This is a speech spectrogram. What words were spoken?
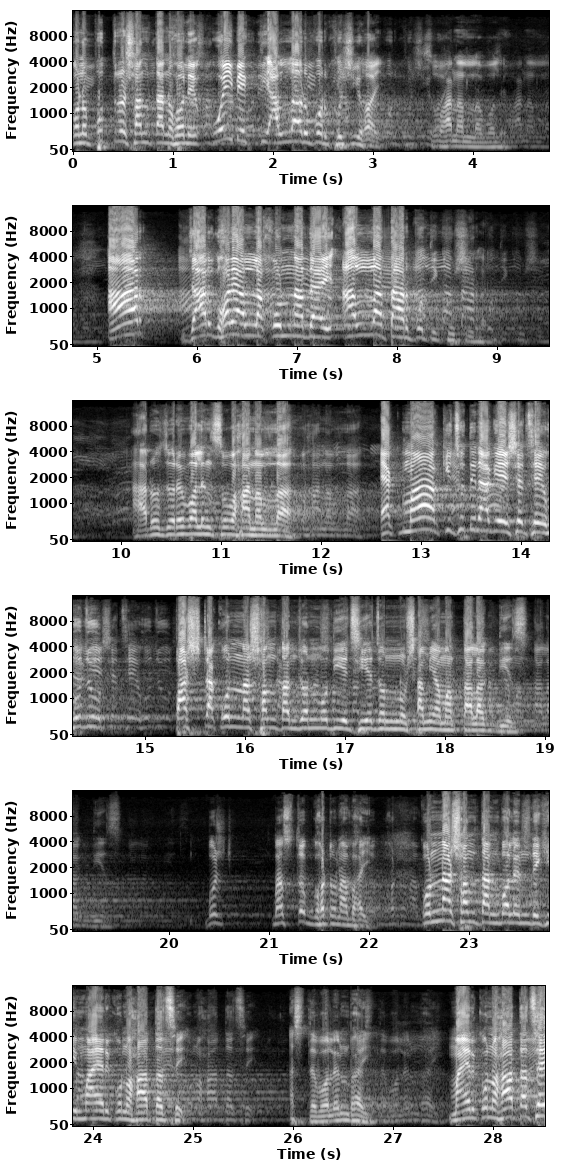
কোন পুত্র সন্তান হলে ওই ব্যক্তি আল্লাহর উপর খুশি হয়। সুহান আল্লাহ বলে আর যার ঘরে আল্লাহ কন্যা দেয়, আল্লাহ তার প্রতি খুশি হয়। আরও জোরে বলেন সুহান আল্লাহ এক মা কিছুদিন আগে এসেছে, হুজুর, পাঁচটা কন্যা সন্তান জন্ম দিয়েছি, এজন্য স্বামী আমার তালাক দিয়েছে। বাস্তব ঘটনা ভাই। কন্যা সন্তান বলেন, দেখি মায়ের কোনো হাত আছে? আসতে বলেন ভাই। মায়ের কোনো হাত আছে?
